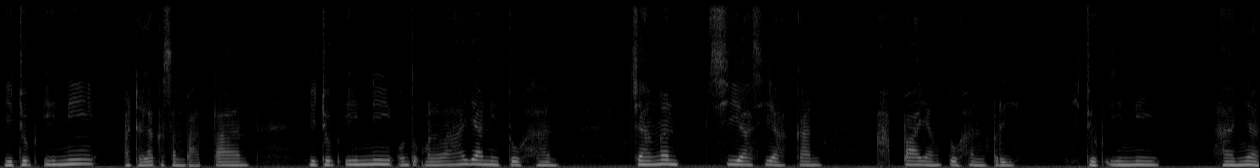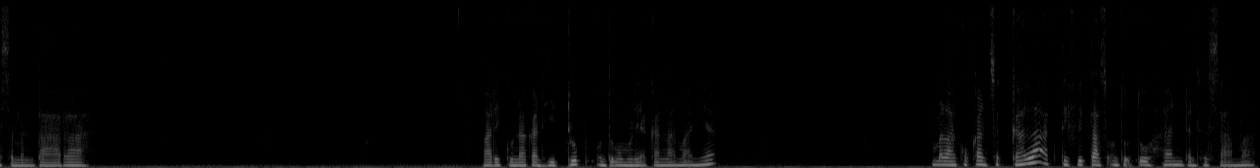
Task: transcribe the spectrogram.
hidup ini adalah kesempatan, hidup ini untuk melayani Tuhan. Jangan sia-siakan apa yang Tuhan beri. Hidup ini hanya sementara. Mari gunakan hidup untuk memuliakan namanya, melakukan segala aktivitas untuk Tuhan dan sesama,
